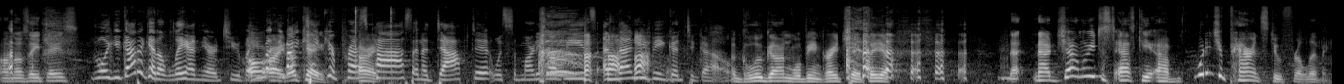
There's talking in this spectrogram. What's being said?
on those eight days. well, you got to get a lanyard too, but Oh, you might, you might okay. take your press right. pass and adapt it with some Mardi Gras beads, and then you'd be good to go. A glue gun will be in great shape. They, uh, now, now, John, let me just ask you, um, what did your parents do for a living?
